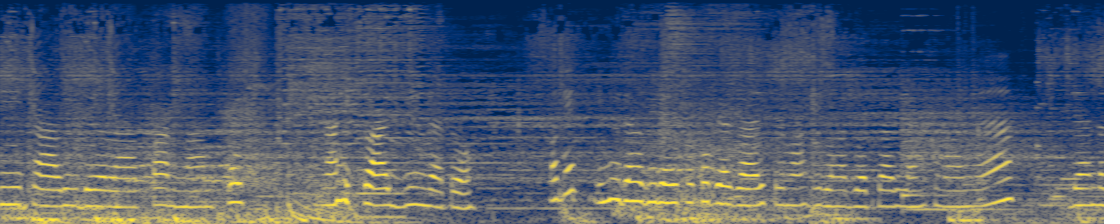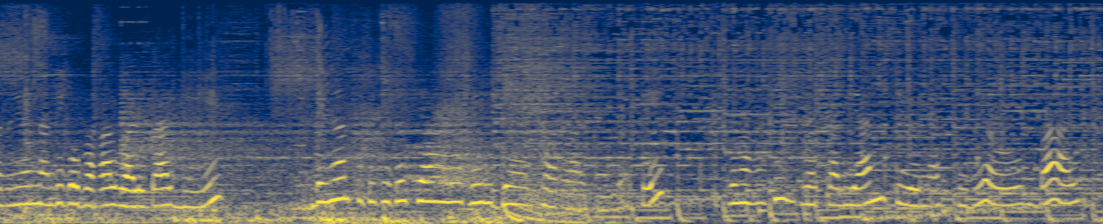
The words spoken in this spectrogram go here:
dikali 8 mampus naik lagi enggak tuh Oke, okay, ini udah lebih dari cukup ya guys. Terima kasih banget buat kalian semuanya. Dan tentunya nanti gue bakal balik lagi dengan situs-situs yang lebih besar lagi. Oke? Okay? Terima kasih buat kalian. See you next video. Bye.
